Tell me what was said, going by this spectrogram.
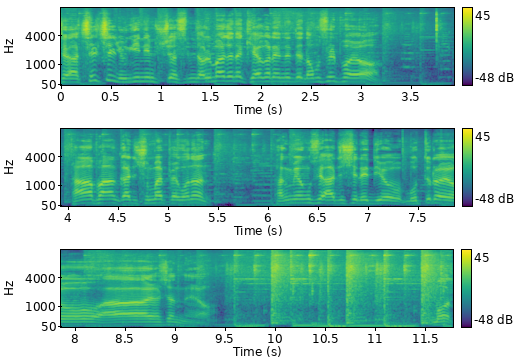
자, 7762님 주셨습니다. 얼마 전에 계약을 했는데 너무 슬퍼요. 다음 방학까지 주말 빼고는 박명수의 아저씨 라디오 못 들어요. 아, 하셨네요. 뭐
